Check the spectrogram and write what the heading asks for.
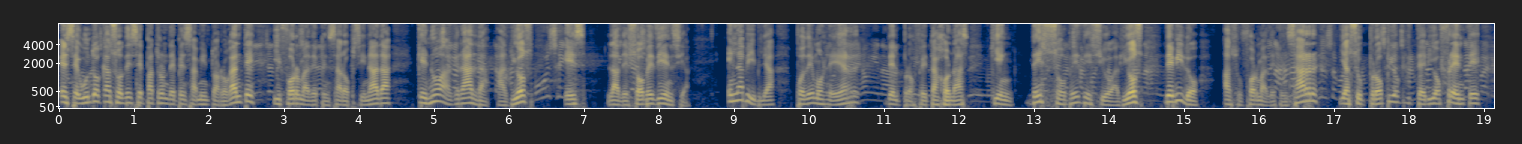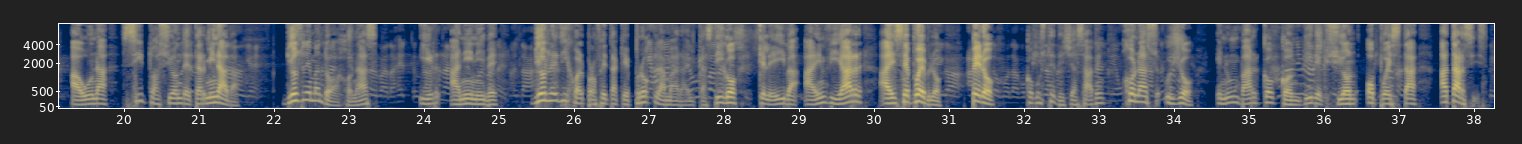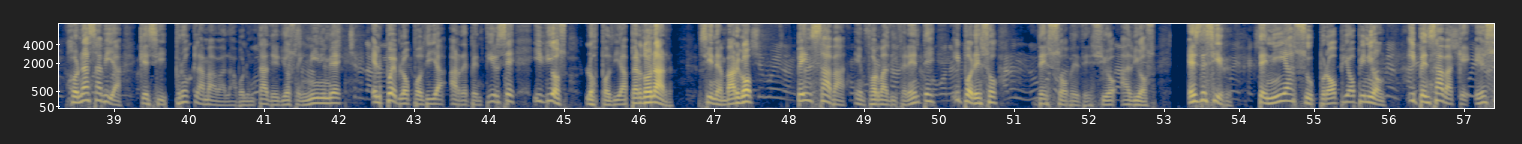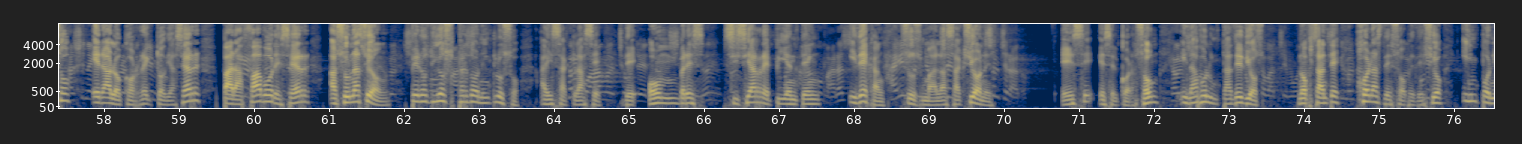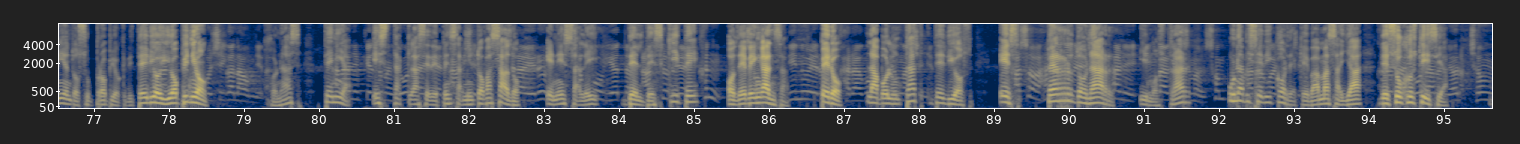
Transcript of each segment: El segundo caso de ese patrón de pensamiento arrogante y forma de pensar obstinada que no agrada a Dios es la desobediencia. En la Biblia podemos leer del profeta Jonás, quien desobedeció a Dios debido a su forma de pensar y a su propio criterio frente a una situación determinada. Dios le mandó a Jonás ir a Nínive. Dios le dijo al profeta que proclamara el castigo que le iba a enviar a ese pueblo. Pero, como ustedes ya saben, Jonás huyó en un barco con dirección opuesta a Tarsis. Jonás sabía que si proclamaba la voluntad de Dios en Nínive, el pueblo podía arrepentirse y Dios los podía perdonar. Sin embargo, pensaba en forma diferente y por eso desobedeció a Dios. Es decir, tenía su propia opinión y pensaba que eso era lo correcto de hacer para favorecer a su nación. Pero Dios perdona incluso a esa clase de hombres si se arrepienten y dejan sus malas acciones. Ese es el corazón y la voluntad de Dios. No obstante, Jonás desobedeció imponiendo su propio criterio y opinión. Jonás tenía esta clase de pensamiento basado en esa ley del desquite o de venganza. Pero la voluntad de Dios es perdonar y mostrar una misericordia que va más allá de su justicia.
